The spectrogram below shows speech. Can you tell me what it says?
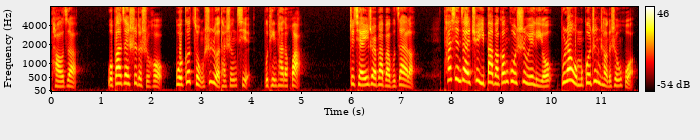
桃子，我爸在世的时候，我哥总是惹他生气，不听他的话。这前一阵爸爸不在了。他现在却以爸爸刚过世为理由，不让我们过正常的生活，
